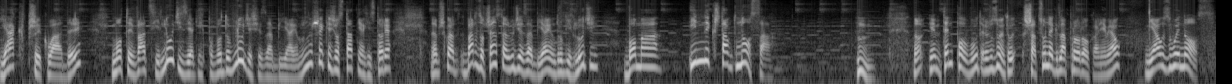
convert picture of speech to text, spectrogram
jak przykłady motywacji ludzi, z jakich powodów ludzie się zabijają. No już jakaś ostatnia historia. Na przykład bardzo często ludzie zabijają drugich ludzi, bo ma inny kształt nosa. Hmm. No, nie wiem, ten powód, rozumiem, tu szacunek dla proroka nie miał, miał zły nos.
